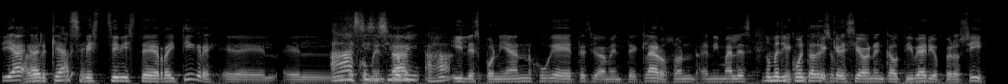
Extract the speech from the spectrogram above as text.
Sí, A ver qué hace. Sí, viste Rey Tigre, el, el Ah, sí, sí, sí, lo documental, vi. Ajá. Y les ponían juguetes y obviamente, claro, son animales No me di que, cuenta de que eso. crecieron en cautiverio, pero sí,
